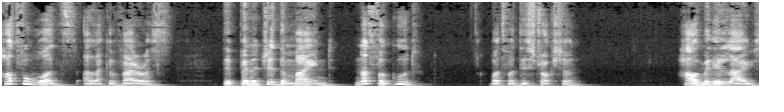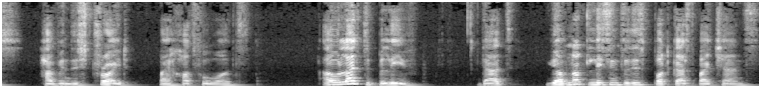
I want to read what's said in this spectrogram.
Hurtful words are like a virus, they penetrate the mind, not for good, but for destruction. How many lives have been destroyed by hurtful words? I would like to believe that You have not listened to this podcast by chance.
